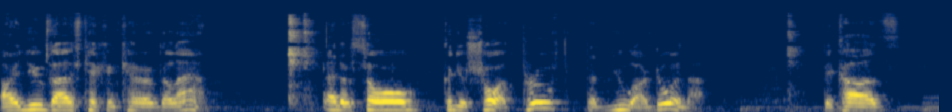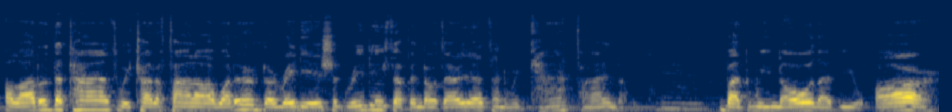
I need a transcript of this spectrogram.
are you guys taking care of the land? And if so, could you show us proof that you are doing that? Because a lot of the times we try to find out what are the radiation readings up in those areas and we can't find them. But we know that you are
